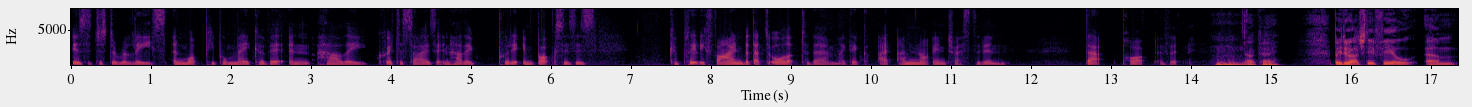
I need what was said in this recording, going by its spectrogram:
is just a release and what people make of it and how they criticize it and how they put it in boxes is completely fine but that's all up to them like i, I i'm not interested in that part of it mm-hmm. okay but do you actually feel um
